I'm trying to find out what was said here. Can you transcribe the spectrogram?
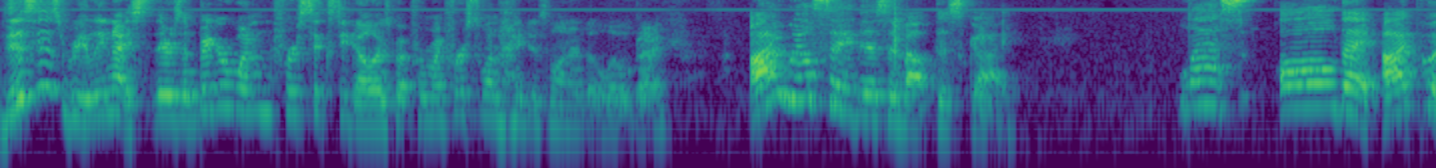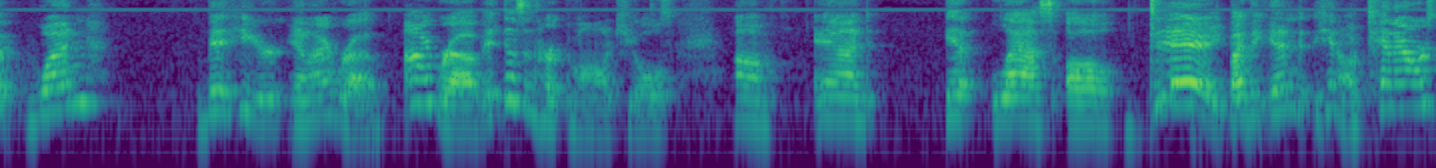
this is really nice. There's a bigger one for $60, but for my first one, I just wanted a little guy. I will say this about this guy. Lasts all day. I put one bit here and I rub. I rub. It doesn't hurt the molecules. Um, and it lasts all day. By the end, you know, 10 hours,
